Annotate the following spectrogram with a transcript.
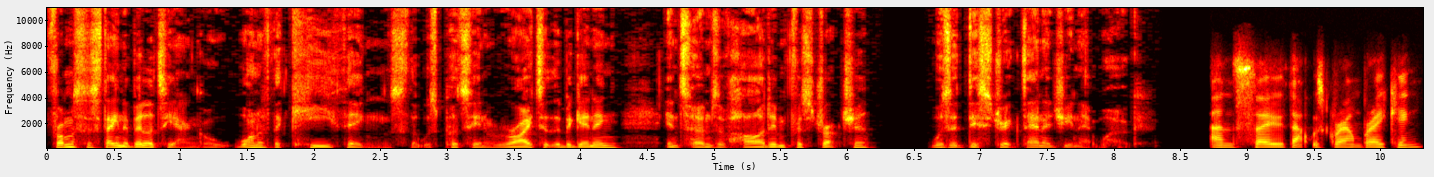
From a sustainability angle, one of the key things that was put in right at the beginning in terms of hard infrastructure was a district energy network. And so that was groundbreaking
